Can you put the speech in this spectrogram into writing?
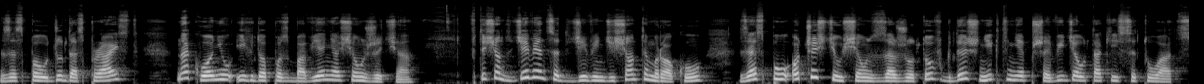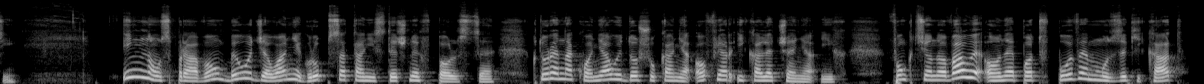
zespołu Judas Priest nakłonił ich do pozbawienia się życia. W 1990 roku zespół oczyścił się z zarzutów, gdyż nikt nie przewidział takiej sytuacji. Inną sprawą było działanie grup satanistycznych w Polsce, które nakłaniały do szukania ofiar i kaleczenia ich. Funkcjonowały one pod wpływem muzyki kat,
